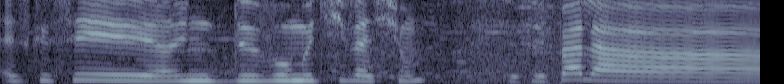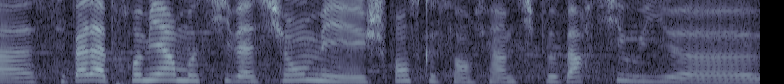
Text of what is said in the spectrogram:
Est-ce que c'est une de vos motivations? C'était pas la, pas la première motivation, mais je pense que ça en fait un petit peu partie, oui. Euh,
